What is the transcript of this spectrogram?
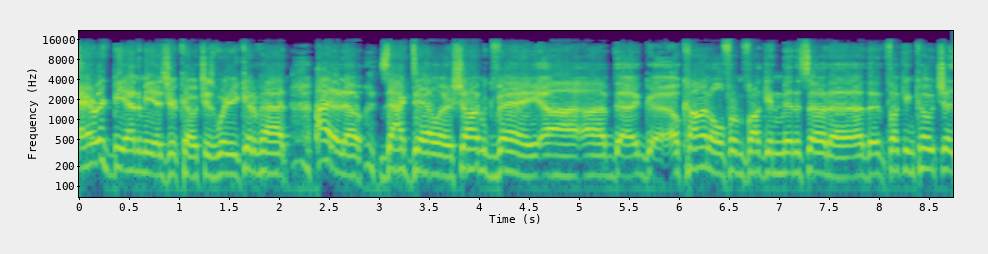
Eric Bieniemy as your coaches, where you could have had I don't know Zach Taylor, Sean McVay, uh, uh, the- O'Connell from fucking Minnesota, uh, the fucking coach, uh, uh,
